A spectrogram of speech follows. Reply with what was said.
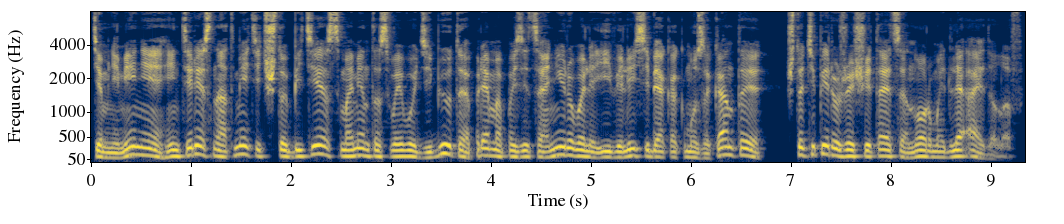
Тем не менее, интересно отметить, что BTS с момента своего дебюта прямо позиционировали и вели себя как музыканты, что теперь уже считается нормой для айдолов.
